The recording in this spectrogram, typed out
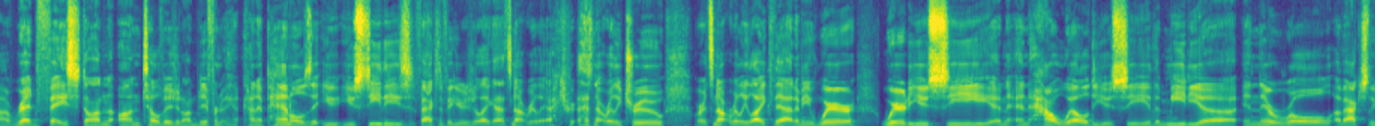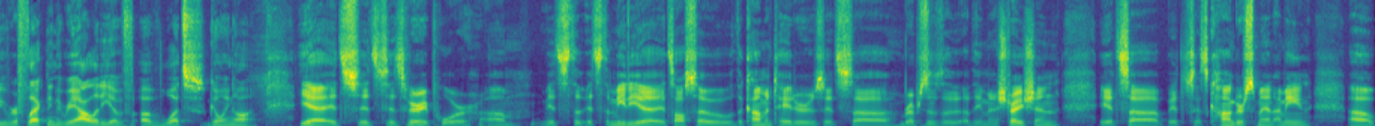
uh, red faced on on television on different kind of panels that you you see these facts and figures you're like that's not really accurate. That's not really true or it's not really like that. I mean where where do you see and and how well do you see the media in their role of actually reflecting the reality of of what's going on yeah, it's it's it's very poor. Um, it's the it's the media. It's also the commentators. It's uh, representatives of the administration. It's uh, it's it's congressmen. I mean. Uh,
